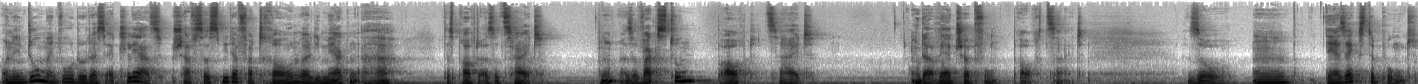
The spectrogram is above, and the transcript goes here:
Und in dem Moment, wo du das erklärst, schaffst du das wieder Vertrauen, weil die merken, aha, das braucht also Zeit. Ne? Also Wachstum braucht Zeit. Oder Wertschöpfung braucht Zeit. So, mm, der sechste Punkt.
